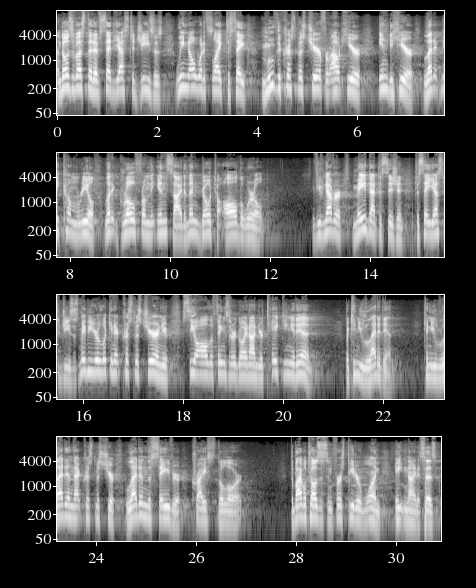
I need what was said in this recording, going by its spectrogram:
And those of us that have said yes to Jesus, we know what it's like to say, move the Christmas cheer from out here into here. Let it become real. Let it grow from the inside and then go to all the world. If you've never made that decision to say yes to Jesus, maybe you're looking at Christmas cheer and you see all the things that are going on, you're taking it in. But can you let it in? Can you let in that Christmas cheer? Let in the Savior, Christ the Lord. The Bible tells us in 1 Peter 1 8 and 9, it says,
